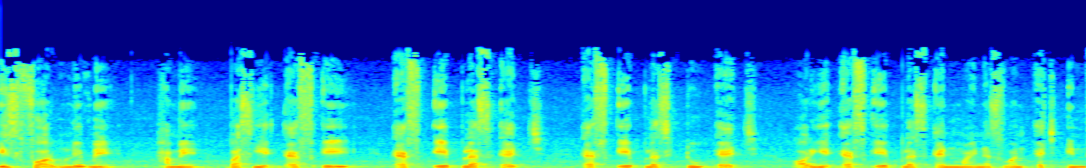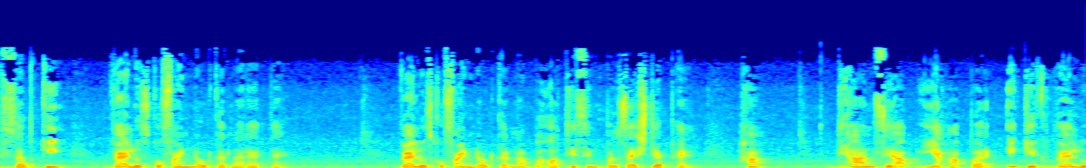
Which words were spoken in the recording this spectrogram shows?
इस फॉर्मूले में हमें बस ये f a f a plus h f a plus two h और ये f a plus n minus one h इन सब की वैल्यूज़ को फाइंड आउट करना रहता है। वैल्यूज़ को फाइंड आउट करना बहुत ही सिंपल सा स्टेप है। हाँ ध्यान से आप यहाँ पर एक एक वैल्यू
